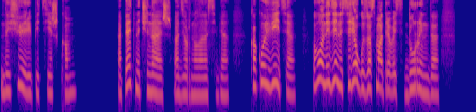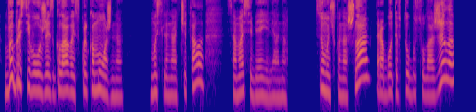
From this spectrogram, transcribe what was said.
да еще и репетишкам. «Опять начинаешь?» — одернула она себя. «Какой Витя? Вон, иди на Серегу засматривайся, дурында. Выбрось его уже из головы, сколько можно!» Мысленно отчитала сама себя Еляна. Сумочку нашла, работы в тубус уложила,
